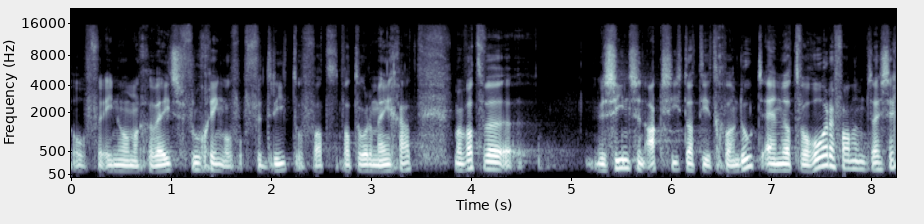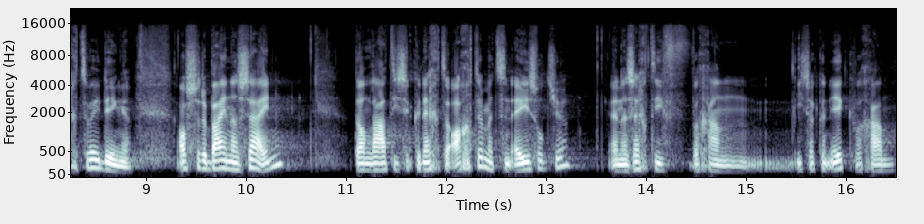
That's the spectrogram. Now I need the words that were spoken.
of enorme gewetensvroeging of, of verdriet of wat, wat door hem heen gaat. Maar wat we we zien zijn acties dat hij het gewoon doet. En wat we horen van hem, hij zegt twee dingen. Als ze er bijna zijn, dan laat hij zijn knechten achter met zijn ezeltje. En dan zegt hij, we gaan, Isaac en ik, we gaan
